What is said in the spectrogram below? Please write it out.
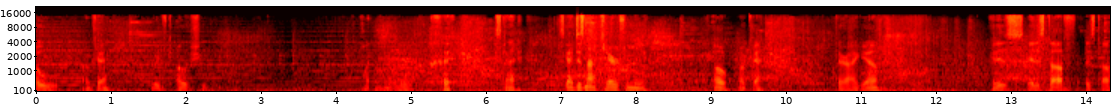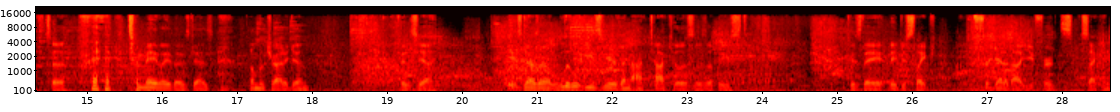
Oh, okay. We've, oh, shoot. What in the world? this guy. This guy does not care for me. Oh, okay. There I go. It is it is tough. It is tough to to melee those guys. I'm gonna try it again. Because, yeah, these guys are a little easier than Octoculuses, at least. Because they, they just, like, forget about you for a second.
